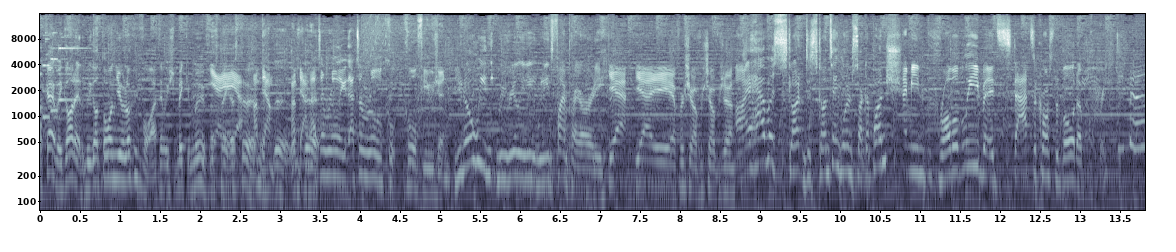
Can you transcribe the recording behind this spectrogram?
Okay, we got it. We got the one you were looking for. I think we should make a move. Let's Yeah, make, yeah, let's yeah. do it. I'm Let's down. do it. I'm Let's down. do That's it. a really that's a really cool, cool fusion. You know, we we really need we need to find priority. Yeah, yeah, yeah, yeah, for sure, for sure, for sure. I have a Skunt. Does Skuntank learn Sucker Punch? I mean, probably, but its stats across the board are pretty bad.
